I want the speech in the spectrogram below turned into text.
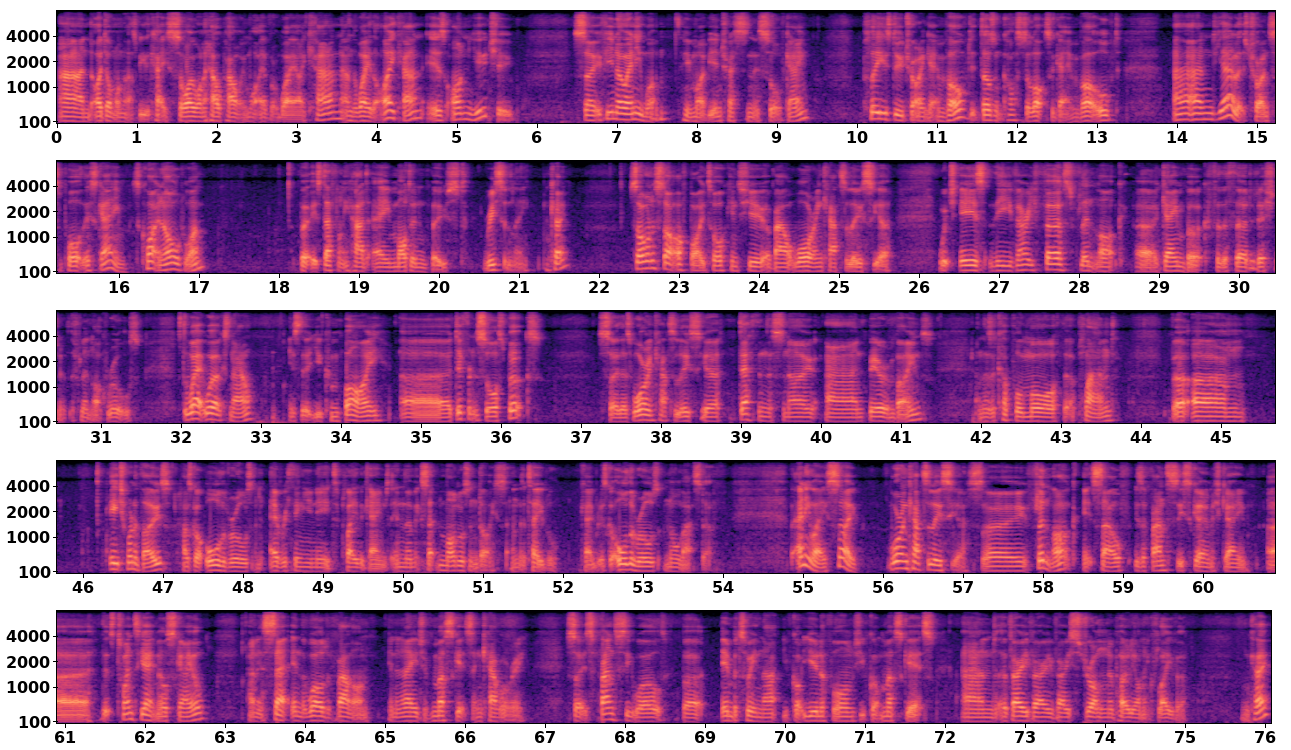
and I don't want that to be the case. So I want to help out in whatever way I can, and the way that I can is on YouTube. So if you know anyone who might be interested in this sort of game, please do try and get involved. It doesn't cost a lot to get involved, and yeah, let's try and support this game. It's quite an old one, but it's definitely had a modern boost recently. Okay, so I want to start off by talking to you about War in Catalucia which is the very first Flintloque uh, game book for the third edition of the Flintloque rules. So the way it works now is that you can buy uh, different source books. So there's War in Catalucia, Death in the Snow, and Beer and Bones, and there's a couple more that are planned. But um, each one of those has got all the rules and everything you need to play the games in them, except the models and dice and the table. Okay, but it's got all the rules and all that stuff. But anyway, so War in Catalucia. So Flintloque itself is a fantasy skirmish game uh, that's 28mm scale and it's set in the world of Valon in an age of muskets and cavalry. So it's a fantasy world, but in between that you've got uniforms, you've got muskets, and a very, very, very strong Napoleonic flavour. Okay?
